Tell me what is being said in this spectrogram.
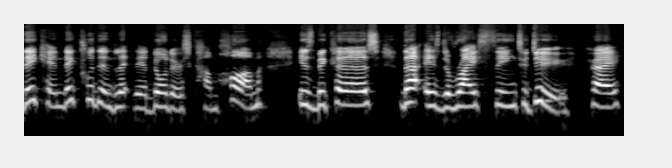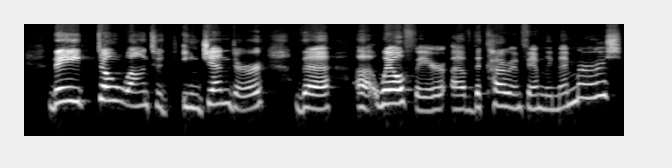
they can, they couldn't let their daughters come home is because that is the right thing to do, right? They don't want to engender the uh, welfare of the current family members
